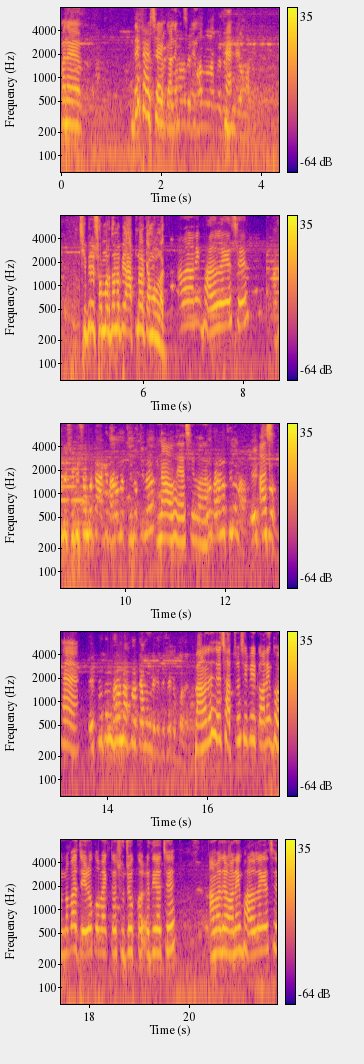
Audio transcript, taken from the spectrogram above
মানে দেখে আসছি আর কি অনেক হ্যাঁ হ্যাঁ। শিবিরের সম্বর্ধনা পেয়ে আপনার কেমন লাগছে আমার অনেক ভালো লেগেছে। আসলে শিবির সম্পর্কে আগে ধারণা ছিল কিনা না? ভাইয়া ছিল না। কোনো ধারণা ছিল না? এই আজ হ্যাঁ। এই প্রথম ধারণা আপনার কেমন লেগেছে সেটুকু বলেন। বাংলাদেশের ছাত্র শিবিরকে অনেক ধন্যবাদ যে এরকম একটা সুযোগ করে দিয়েছে। আমাদের অনেক ভালো লেগেছে।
